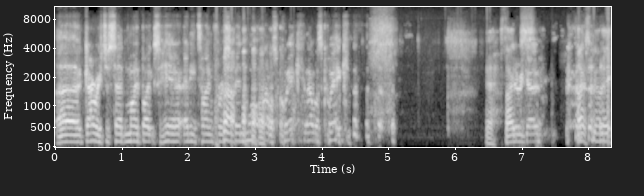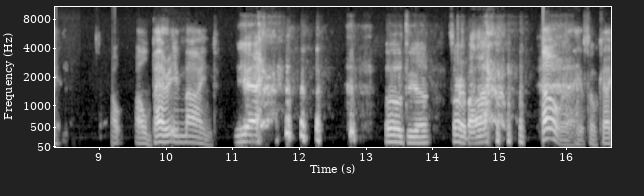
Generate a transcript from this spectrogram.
Uh, Gary just said, "My bike's here. Any time for a spin." What? That was quick. That was quick. Yeah, thanks. Here we go. Thanks, Gary. I'll, bear it in mind. Yeah. oh dear. Sorry about that. Oh, yeah, it's okay.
